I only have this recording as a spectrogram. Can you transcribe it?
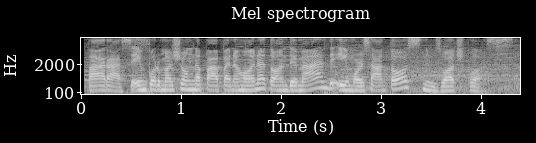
Para sa impormasyong napapanahon at on demand, Amor Santos, Newswatch Plus.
